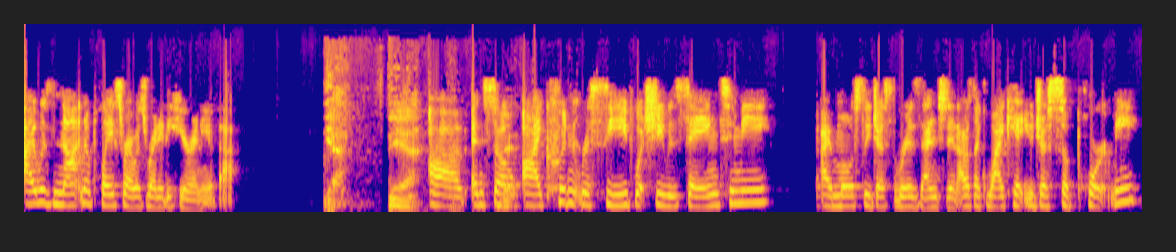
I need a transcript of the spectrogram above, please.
I was not in a place where I was ready to hear any of that. Yeah. Yeah. Uh, and so yeah. I couldn't receive what she was saying to me. I mostly just resented it. I was like, why can't you just support me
